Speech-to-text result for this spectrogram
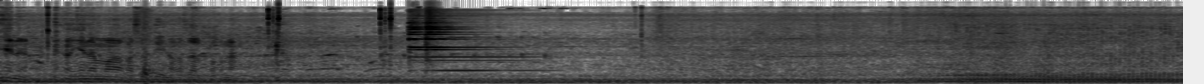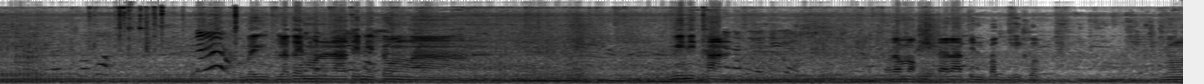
Ayan na. Ayan ang mga kasuti. Nakasalpak na. Lagay muna natin itong ah, minute hand para makita natin pag ikot yung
